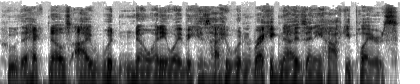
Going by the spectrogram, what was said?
who the heck knows? I wouldn't know anyway because I wouldn't recognize any hockey players.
